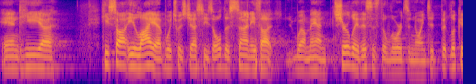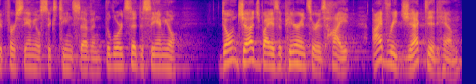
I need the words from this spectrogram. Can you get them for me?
and he, uh, he saw Eliab, which was Jesse's oldest son, he thought, well, man, surely this is the Lord's anointed. But look at 1 Samuel 16, 7. The Lord said to Samuel, don't judge by his appearance or his height. I've rejected him.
